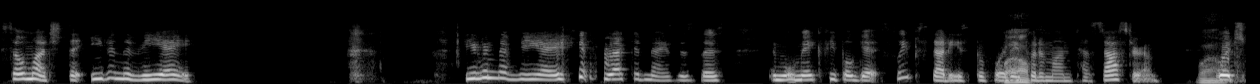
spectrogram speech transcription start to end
so much that even the VA, even the VA recognizes this and will make people get sleep studies before wow. they put them on testosterone. Wow. Which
